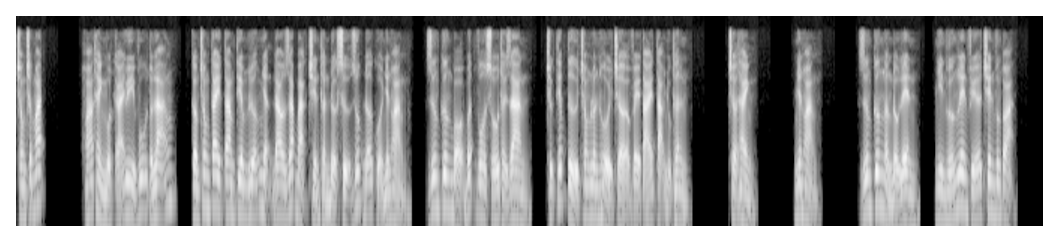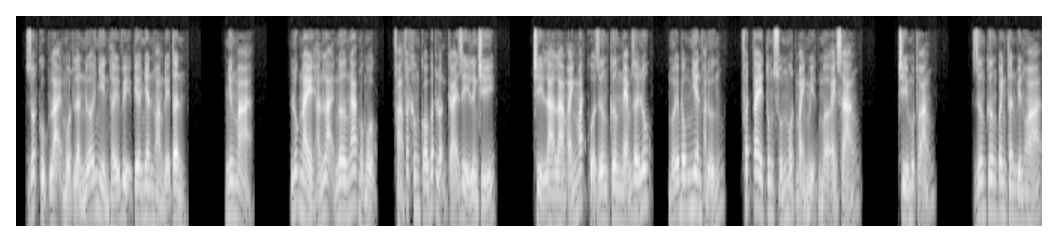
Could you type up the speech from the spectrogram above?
Trong chớp mắt, hóa thành một cái uy vũ tuấn lãng, cầm trong tay tam tiêm lưỡng nhận đao giáp bạc chiến thần được sự giúp đỡ của nhân hoàng, dương cương bỏ bất vô số thời gian, trực tiếp từ trong luân hồi trở về tái tạo nhục thân. Trở thành nhân hoàng. Dương cương ngẩng đầu lên, nhìn hướng lên phía trên vương tọa. Rốt cục lại một lần nữa nhìn thấy vị kia nhân hoàng đế tân. Nhưng mà, lúc này hắn lại ngơ ngác một mục phản phất không có bất luận cái gì linh trí. Chỉ là làm ánh mắt của dương cương ném rơi lúc, mới bỗng nhiên phản ứng, phất tay tung xuống một mảnh mịt mở ánh sáng. Chỉ một thoáng, dương cương quanh thân biến hóa,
